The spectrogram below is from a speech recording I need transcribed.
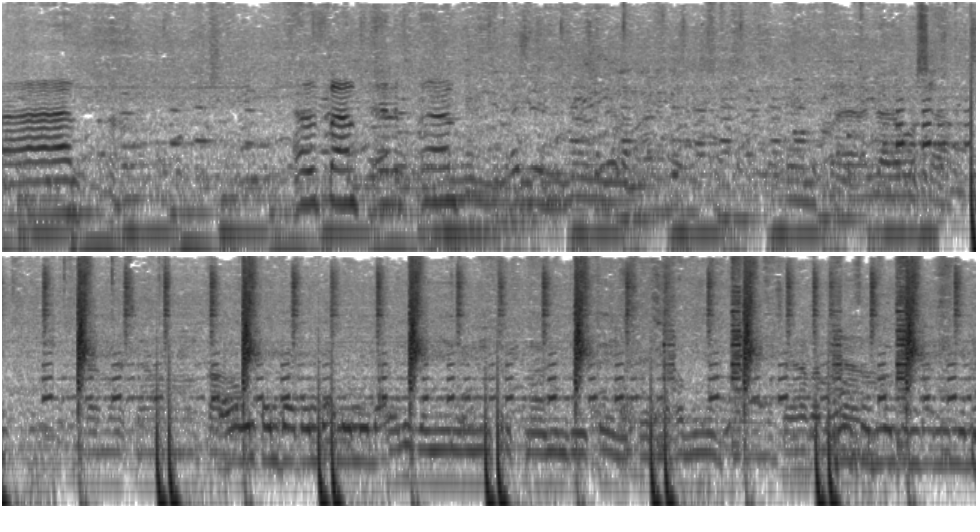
Elephant. Elephant, elephant. Naglalaro siya. Ang tanda-tanda na nila. Ano ganyan yung trip namin dito eh. Kaya na kami yun. Masaya na kami na. Sobrang tanda na nila.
